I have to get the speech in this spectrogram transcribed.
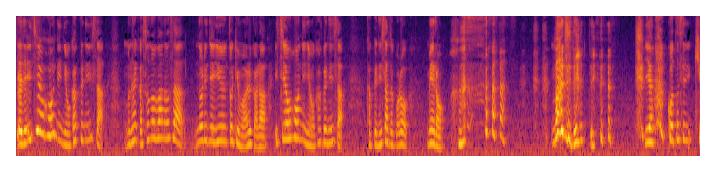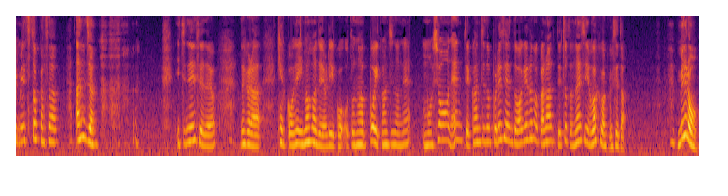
やで一応本人にも確認したもうなんかその場のさノリで言う時もあるから一応本人にも確認した確認したところメロン。マジで？って。いや今年鬼滅とかさあんじゃん。1年生だよ。だから結構ね今までよりこう大人っぽい感じのねもう少年って感じのプレゼントをあげるのかなってちょっと内心ワクワクしてた。メロン。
